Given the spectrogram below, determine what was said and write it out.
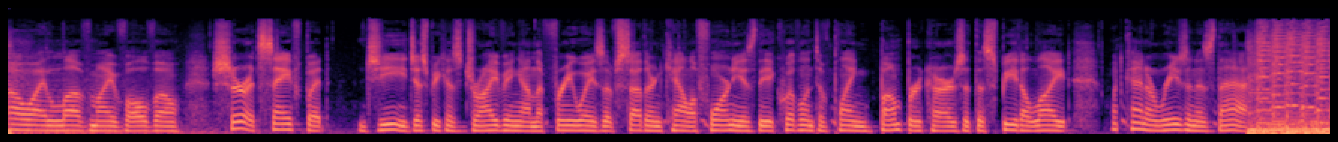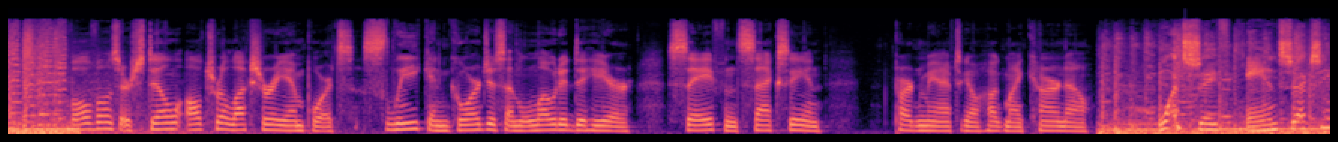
Oh, I love my Volvo. Sure, it's safe, but gee, just because driving on the freeways of Southern California is the equivalent of playing bumper cars at the speed of light, what kind of reason is that? Volvos are still ultra luxury imports, sleek and gorgeous and loaded to here, safe and sexy, and pardon me, I have to go hug my car now. Want safe and sexy?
